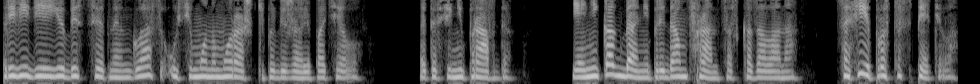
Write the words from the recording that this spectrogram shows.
При виде её бесцветных глаз у Симона мурашки побежали по телу. «Это всё неправда. Я никогда не предам Франца», — сказала она. София просто спятила.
